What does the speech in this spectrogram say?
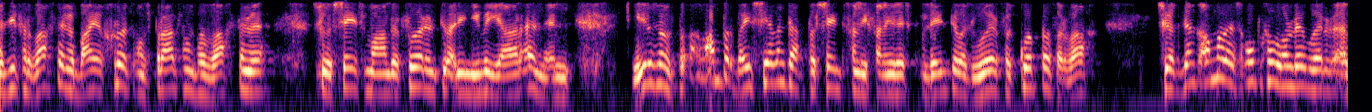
is die verwagtinge baie groot. Ons praat van verwagtinge so 6 maande vorentoe in die nuwe jaar in en hier is ons amper by 70% van die van die respondente wat hoër verkope verwag. So ek dink almal is opgewonde oor 'n uh,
